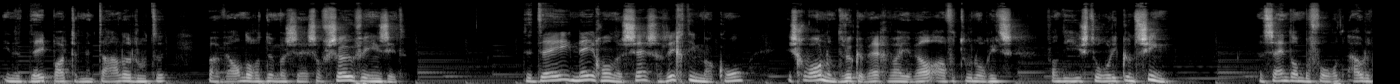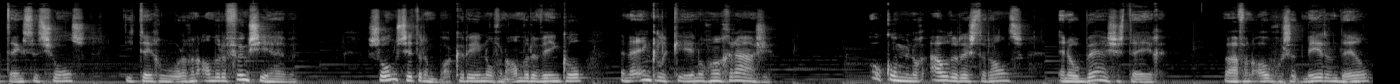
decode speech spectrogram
in de departementale route waar wel nog het nummer 6 of 7 in zit. De D906 richting Mâcon is gewoon een drukke weg waar je wel af en toe nog iets van die historie kunt zien. Het zijn dan bijvoorbeeld oude tankstations die tegenwoordig een andere functie hebben. Soms zit er een bakker in of een andere winkel en een enkele keer nog een garage. Ook kom je nog oude restaurants en auberges tegen, waarvan overigens het merendeel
